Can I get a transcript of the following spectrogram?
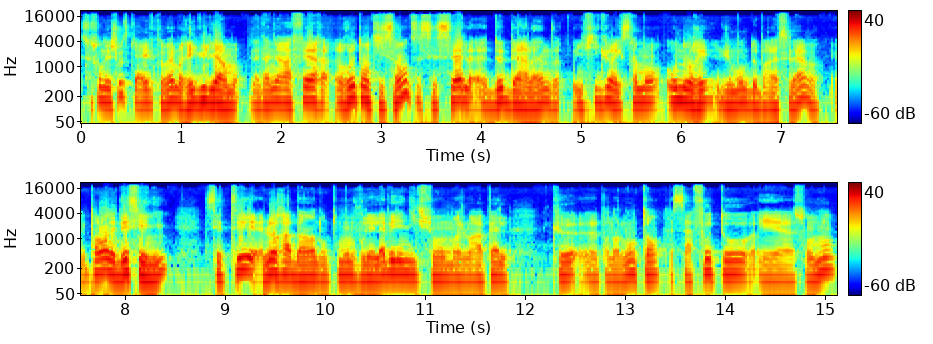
Ce sont des choses qui arrivent quand même régulièrement. La dernière affaire retentissante, c'est celle de Berland, une figure extrêmement honorée du monde de Breslav. Pendant des décennies, c'était le rabbin dont tout le monde voulait la bénédiction. Moi, je me rappelle que euh, pendant longtemps, sa photo et euh, son nom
